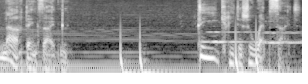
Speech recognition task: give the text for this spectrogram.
Nachdenkseiten. Die kritische Website.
